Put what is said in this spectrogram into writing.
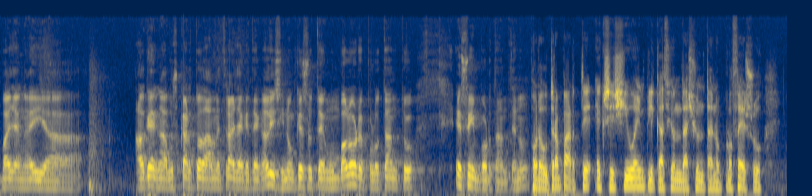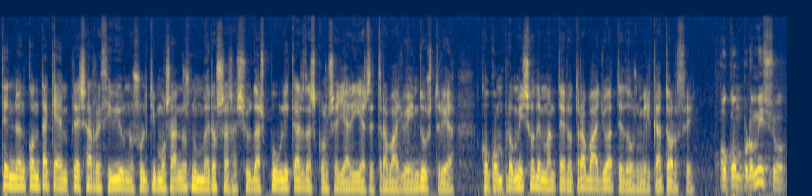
vayan aí a, alguén a buscar toda a metralla que ten ali, senón que eso ten un valor e, polo tanto, eso é importante. Non? Por outra parte, exixiu a implicación da Xunta no proceso, tendo en conta que a empresa recibiu nos últimos anos numerosas axudas públicas das Consellarías de Traballo e Industria, co compromiso de manter o traballo até 2014 o compromiso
